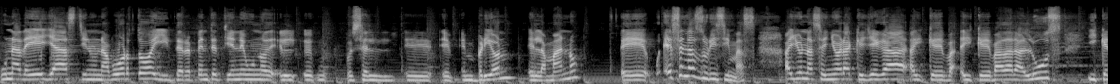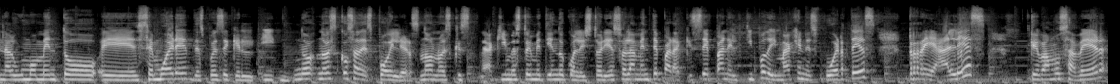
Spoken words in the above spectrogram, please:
Una de ellas tiene un aborto y de repente tiene uno, eh, pues el embrión en la mano eh, escenas durísimas. Hay una señora que llega y que, y que va a dar a luz y que en algún momento eh, se muere después de que... Y no, no es cosa de spoilers, no, no es que aquí me estoy metiendo con la historia, solamente para que sepan el tipo de imágenes fuertes, reales, que vamos a ver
